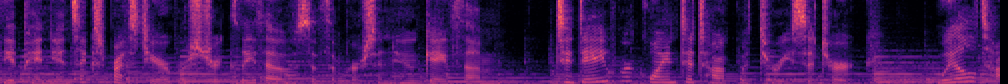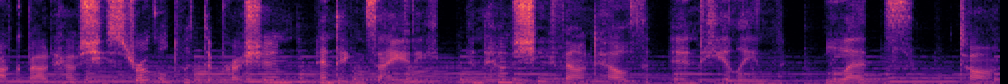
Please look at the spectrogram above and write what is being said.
The opinions expressed here were strictly those of the person who gave them. Today, we're going to talk with Teresa Turk. We'll talk about how she struggled with depression and anxiety and how she found health and healing. Let's talk.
